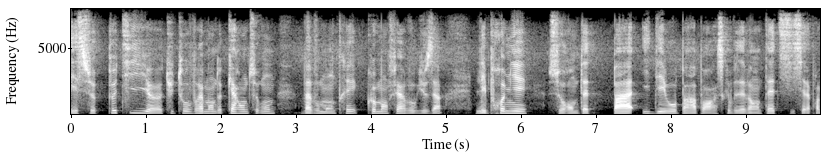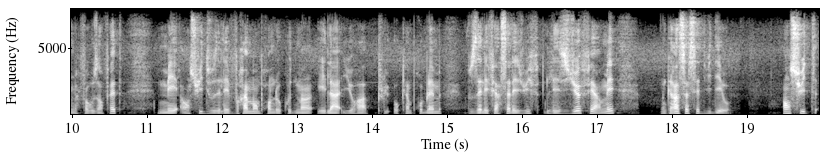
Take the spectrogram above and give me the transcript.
Et ce petit euh, tuto vraiment de 40 secondes va vous montrer comment faire vos gyoza. Les premiers seront peut-être pas idéaux par rapport à ce que vous avez en tête si c'est la première fois que vous en faites. Mais ensuite, vous allez vraiment prendre le coup de main et là, il n'y aura plus aucun problème. Vous allez faire ça les, les yeux fermés grâce à cette vidéo. Ensuite,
